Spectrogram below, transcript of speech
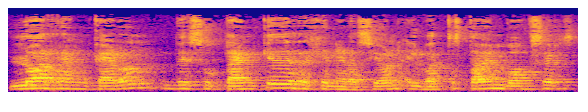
lo arrancaron de su tanque de regeneración. El vato estaba en boxers.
